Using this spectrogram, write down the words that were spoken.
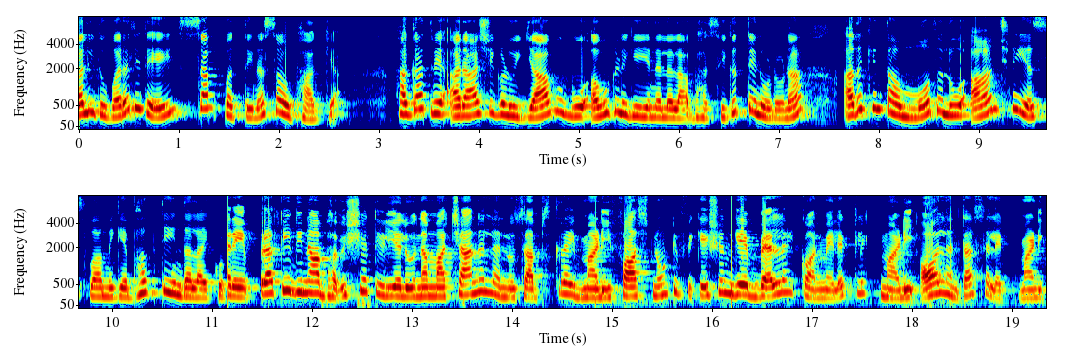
ಒಲಿದು ಬರಲಿದೆ ಸಂಪತ್ತಿನ ಸೌಭಾಗ್ಯ. ಹಾಗಾದ್ರೆ ಆ ರಾಶಿಗಳು ಯಾವುವು? ಅವುಗಳಿಗೆ ಏನೆಲ್ಲ ಲಾಭ ಸಿಗುತ್ತೆ ನೋಡೋಣ. ಅದಕ್ಕಿಂತ ಮೊದಲು ಆಂಜನೇಯ ಸ್ವಾಮಿಗೆ ಭಕ್ತಿಯಿಂದ ಲೈಕ್ ಕೊಟ್ಟರೆ ಪ್ರತಿದಿನ ಭವಿಷ್ಯ ತಿಳಿಯಲು ನಮ್ಮ ಚಾನೆಲ್ ಅನ್ನು ಸಬ್ಸ್ಕ್ರೈಬ್ ಮಾಡಿ ಫಾಸ್ಟ್ ನೋಟಿಫಿಕೇಶನ್ಗೆ ಬೆಲ್ ಐಕಾನ್ ಮೇಲೆ ಕ್ಲಿಕ್ ಮಾಡಿ ಆಲ್ ಅಂತ ಸೆಲೆಕ್ಟ್ ಮಾಡಿ.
